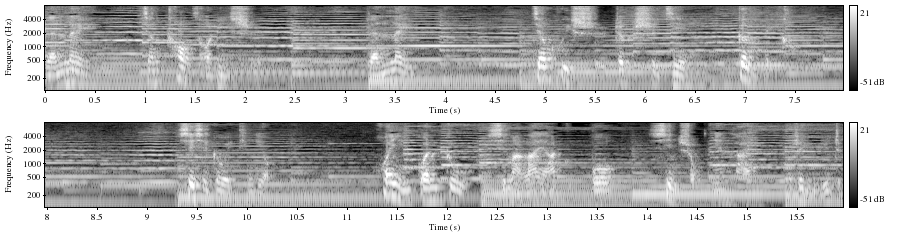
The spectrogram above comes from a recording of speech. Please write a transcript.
人类将创造历史，人类将会使这个世界更美好。谢谢各位听友，欢迎关注喜马拉雅主播信手拈来之愚者，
